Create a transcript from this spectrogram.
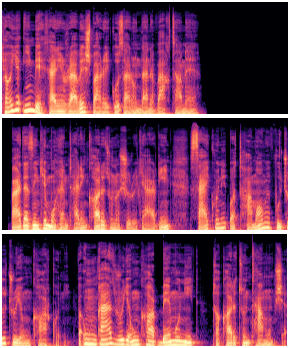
که آیا این بهترین روش برای گذراندن وقتمه بعد از اینکه مهمترین کارتون رو شروع کردین سعی کنید با تمام وجود روی اون کار کنید و اونقدر روی اون کار بمونید تا کارتون تموم شه.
